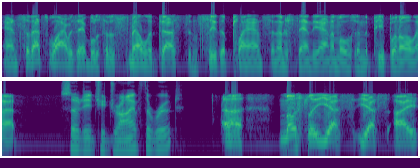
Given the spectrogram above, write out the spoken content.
And so that's why I was able to sort of smell the dust and see the plants and understand the animals and the people and all that. So, did you drive the route? Uh, mostly, yes. Yes, I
